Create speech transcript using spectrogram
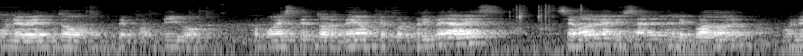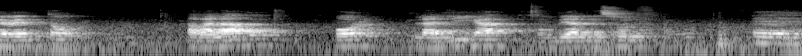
un evento deportivo como este torneo que por primera vez se va a organizar en el Ecuador, un evento avalado por la Liga Mundial de Surf. Eh,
